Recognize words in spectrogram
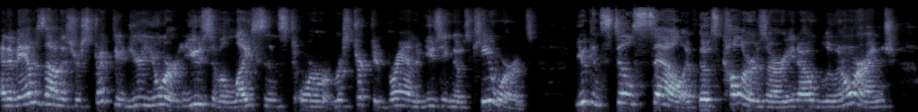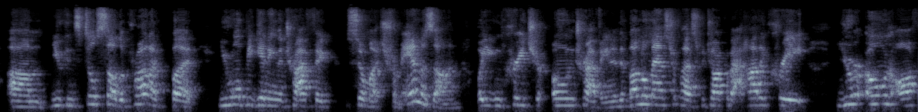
And if Amazon is restricted, your, your use of a licensed or restricted brand of using those keywords, you can still sell if those colors are, you know, blue and orange. Um, you can still sell the product, but you won't be getting the traffic so much from Amazon. But you can create your own traffic. And in the Bundle Masterclass, we talk about how to create your own off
